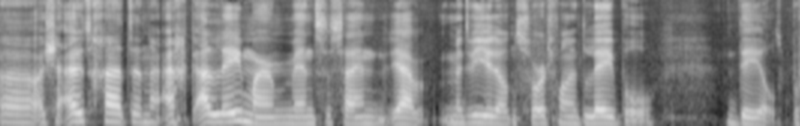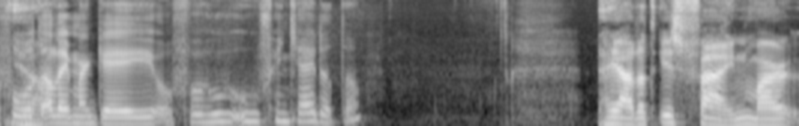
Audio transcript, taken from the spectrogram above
uh, als je uitgaat en er eigenlijk alleen maar mensen zijn ja, met wie je dan een soort van het label deelt. Bijvoorbeeld ja. alleen maar gay. Of hoe, hoe vind jij dat dan? Nou ja, dat is fijn, maar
